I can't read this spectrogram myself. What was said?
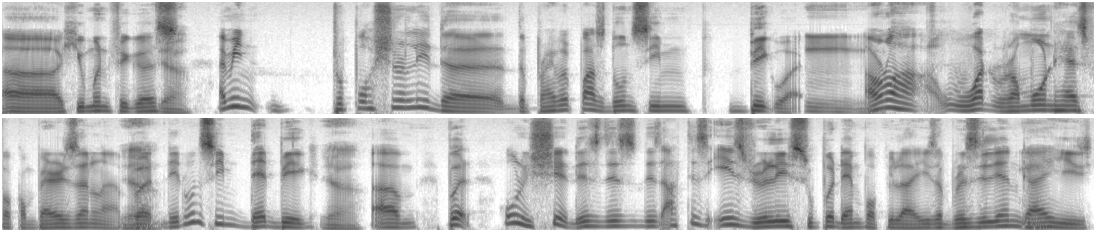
uh, human figures. Mm. Yeah. I mean, proportionally, the the private parts don't seem big. What Mm, I don't know how, what Ramon has for comparison, lah, Yeah. but they don't seem that big. yeah. Um, but holy shit, this this this artist is really super damn popular. He's a Brazilian guy. He's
